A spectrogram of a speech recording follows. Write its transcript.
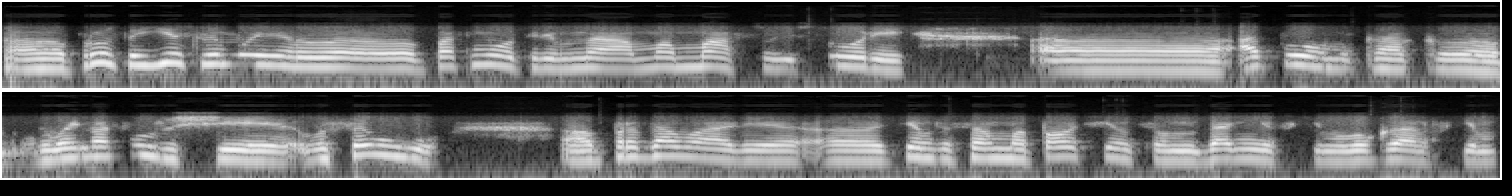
А, просто если мы э, посмотрим на массу историй а, о том, как э, военнослужащие ВСУ а, продавали э, тем же самым ополченцам донецким, луганским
